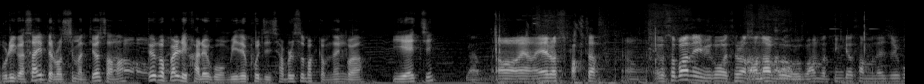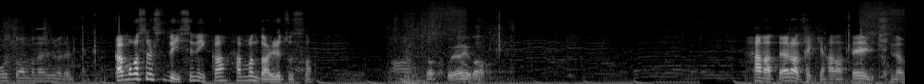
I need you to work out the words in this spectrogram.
우리가 사이드 러시만 뛰었잖아. 뼈가 빨리 가려고 미드 포지 잡을 수밖에 없는 거야. 이해했지? 어 그냥 에러스 박자 어. 이거 소바님 이거 드론 안 하고 이거 한번 튕겨서 한번 해주고 또 한번 해주면 될때 까먹었을 수도 있으니까 한 번 더 알려줬어. 너 보여 이거? 하나 떼라 새끼 하나 떼 미친놈아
